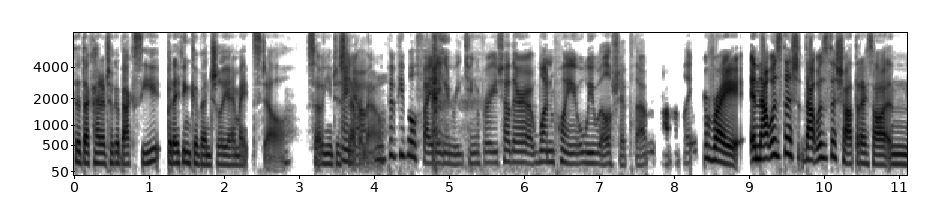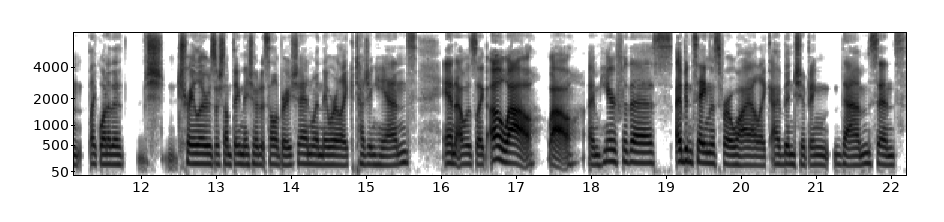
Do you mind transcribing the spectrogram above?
that that kind of took a back seat. But I think eventually I might still. So you just I never know. know. But people fighting and reaching for each other at one point we will ship them probably. Right. And that was the sh- that was the shot that I saw in like one of the sh- trailers or something they showed at Celebration when they were like touching hands and I was like, "Oh wow. Wow. I'm here for this." I've been saying this for a while. Like I've been shipping them since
